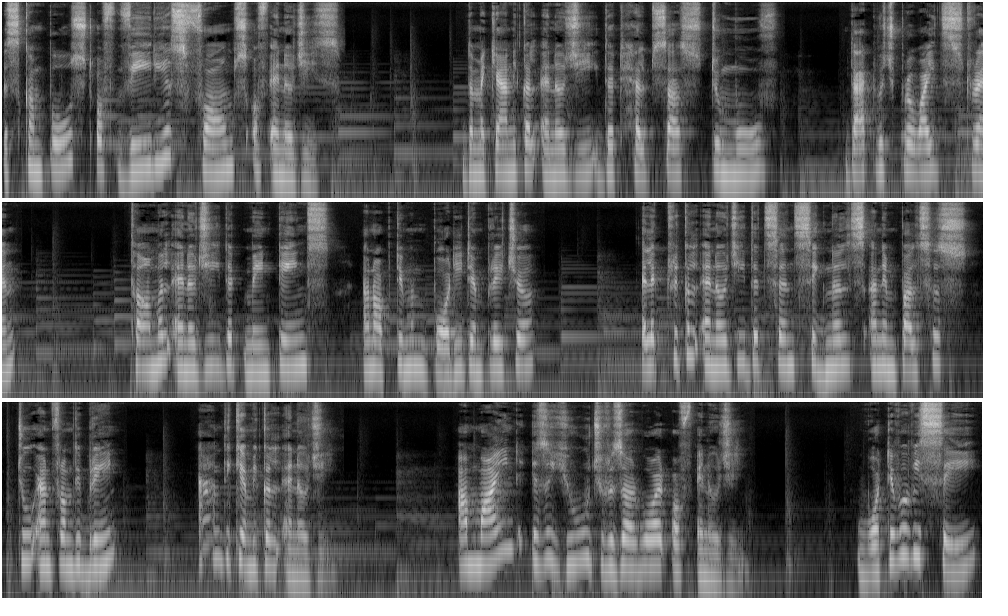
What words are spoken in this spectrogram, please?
is composed of various forms of energies. The mechanical energy that helps us to move, that which provides strength, thermal energy that maintains an optimum body temperature, electrical energy that sends signals and impulses to and from the brain, and the chemical energy. Our mind is a huge reservoir of energy. Whatever we say,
